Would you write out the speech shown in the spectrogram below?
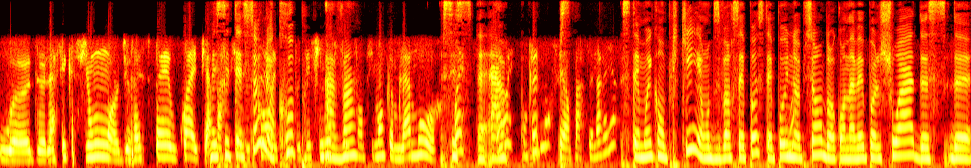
ou euh, de l'affection, euh, du respect ou quoi. Et puis Mais c'était ça le couple avant? sentiment comme l'amour? C'est euh, ah complètement. C'est un partenariat. C'était moins compliqué. On divorçait pas. C'était pas une option. Donc on n'avait pas le choix de de,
